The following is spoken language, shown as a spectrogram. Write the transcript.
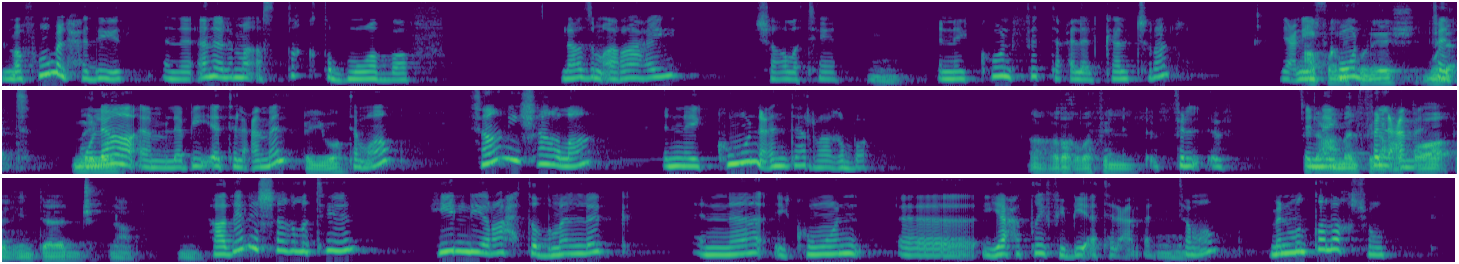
المفهوم الحديث إن أنا لما أستقطب موظف لازم أراعي شغلتين. إنه يكون فت على الكالتشرال يعني يكون, يكون إيش؟ فت ملائم لبيئة العمل. أيوه. تمام؟ ثاني شغلة إنه يكون عنده الرغبه آه رغبة في ال... في ال... في العمل في, في العطاء في الإنتاج. نعم. هذين الشغلتين هي اللي راح تضمن لك إنه يكون آه يعطي في بيئة العمل مم. تمام؟ من منطلق شو؟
